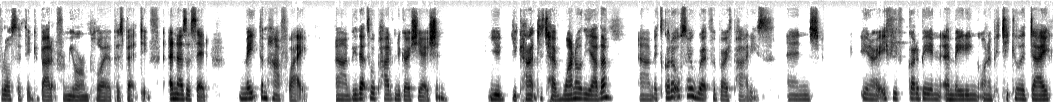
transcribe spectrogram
but also think about it from your employer perspective. And as I said, meet them halfway um, because that's all part of negotiation. You you can't just have one or the other. Um, it's got to also work for both parties. And you know, if you've got to be in a meeting on a particular day,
